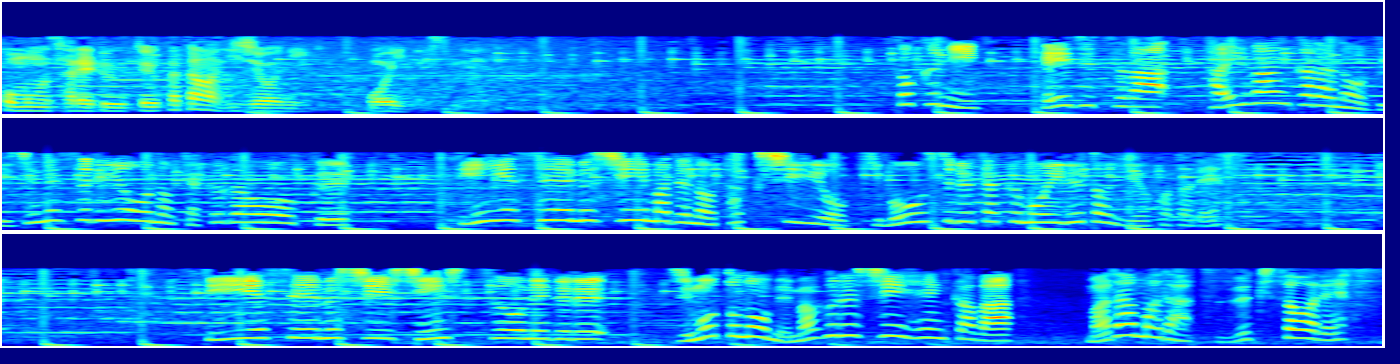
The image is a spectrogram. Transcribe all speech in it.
訪問されるという方は非常に多いですね。特に平日は台湾からのビジネス利用の客が多く TSMC までのタクシーを希望する客もいるということです。TSMC 進出をめぐる地元の目まぐるしい変化はまだまだ続きそうです。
